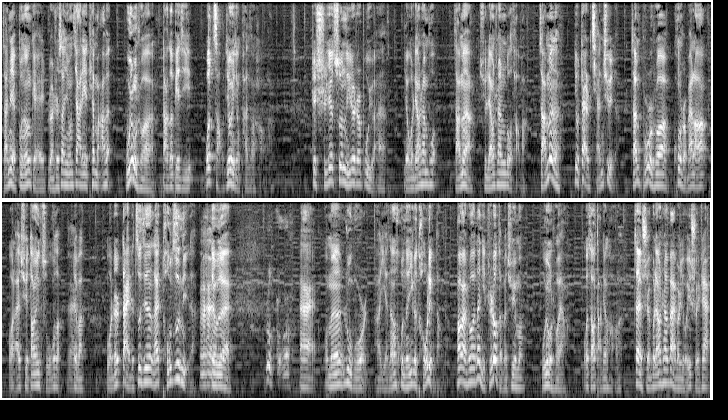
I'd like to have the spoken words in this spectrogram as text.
咱这也不能给阮氏三雄家里也添麻烦。”吴用说：“大哥别急，我早就已经盘算好了。这石碣村离着这儿不远，有个梁山泊。”咱们啊，去梁山落草吧。咱们又带着钱去的，咱不是说空手白狼，我来去当一卒子，对吧？我这带着资金来投资你的，对不对？入股，哎，我们入股啊，也能混得一个头领当当。晁盖说：“那你知道怎么去吗？”吴用说：“呀，我早打听好了，在水泊梁山外边有一水寨，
